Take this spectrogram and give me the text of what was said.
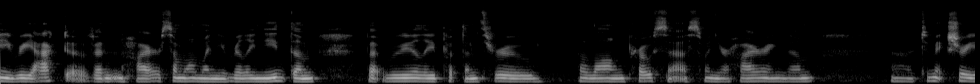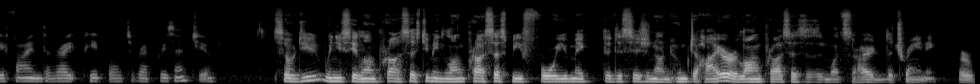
be reactive and hire someone when you really need them, but really put them through a long process when you're hiring them uh, to make sure you find the right people to represent you. So, do you, when you say long process, do you mean long process before you make the decision on whom to hire, or long processes and once they're hired, the training, or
